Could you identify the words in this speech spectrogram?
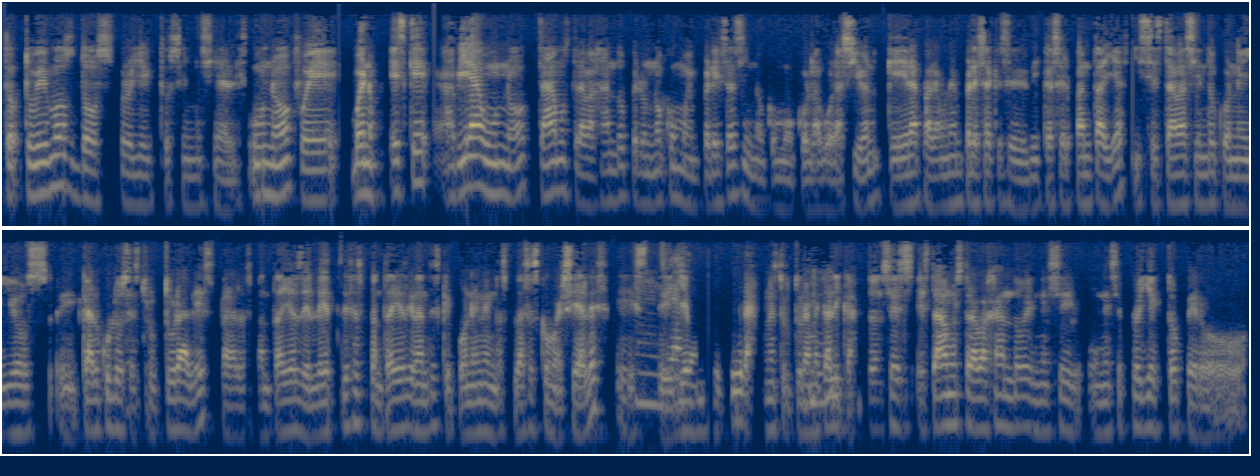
Tu tuvimos dos proyectos iniciales. Uno fue, bueno, es que había uno, estábamos trabajando, pero no como empresa, sino como colaboración, que era para una empresa que se dedica a hacer pantallas y se estaba haciendo con ellos eh, cálculos estructurales para las pantallas de LED, de esas pantallas grandes que ponen en las plazas comerciales, este, yeah. llevan estructura una estructura metálica. Entonces estábamos trabajando en ese, en ese proyecto, pero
